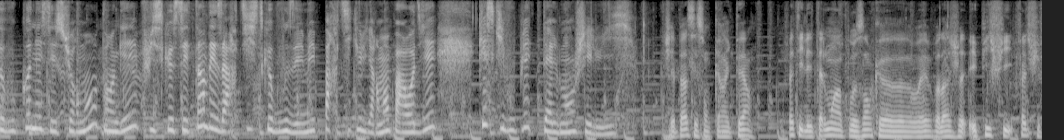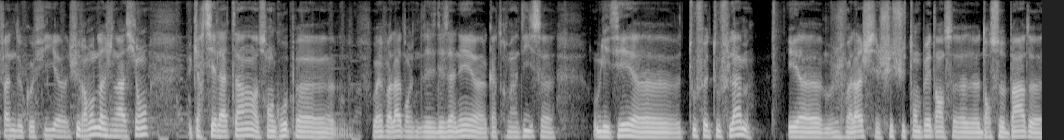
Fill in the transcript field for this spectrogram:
Que vous connaissez sûrement, Tanguay, puisque c'est un des artistes que vous aimez particulièrement parodier. Qu'est-ce qui vous plaît tellement chez lui? Je sais pas, c'est son caractère. En fait, il est tellement imposant que, ouais, voilà. Et puis, je suis, en fait, je suis fan de Kofi. Euh, je suis vraiment de la génération du quartier latin, son groupe, euh, ouais, voilà, dans des, années 90, euh, où il était tout feu, tout flamme. Et voilà, je, je, suis tombé dans ce, dans ce bain de,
